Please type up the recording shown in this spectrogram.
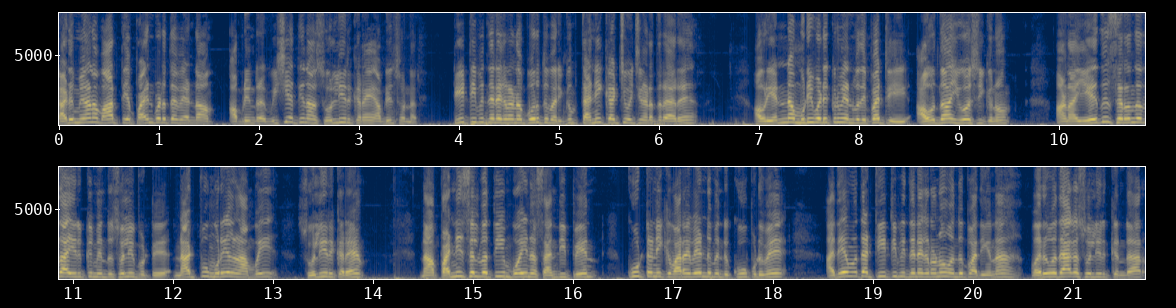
கடுமையான வார்த்தையை பயன்படுத்த வேண்டாம் அப்படின்ற விஷயத்தையும் நான் சொல்லியிருக்கிறேன் அப்படின்னு சொன்னார். டிடிவி தினகரனை பொறுத்த வரைக்கும் தனி கட்சி வச்சு நடத்துகிறாரு அவர் என்ன முடிவெடுக்கணும் என்பதை பற்றி அவர் தான் யோசிக்கணும். ஆனால் எது சிறந்ததாக இருக்கும் என்று சொல்லிவிட்டு நட்பு முறையில் நான் போய் சொல்லியிருக்கிறேன். நான் பன்னீர்செல்வத்தையும் போய் நான் சந்திப்பேன். கூட்டணிக்கு வர வேண்டும் என்று கூப்பிடுவேன். அதே மாதிரி தான் டிடிவி தினகரனும் வந்து பார்த்தீங்கன்னா வருவதாக சொல்லியிருக்கின்றார்.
